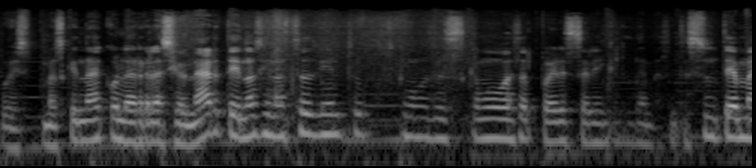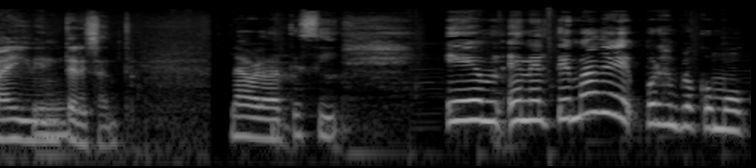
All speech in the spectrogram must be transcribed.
pues más que nada con la relacionarte, ¿no? Si no estás bien, tú, pues, ¿cómo, vas a poder estar bien con los demás? Entonces es un tema ahí bien interesante. La verdad que sí. Em, en el tema de, por ejemplo, como,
